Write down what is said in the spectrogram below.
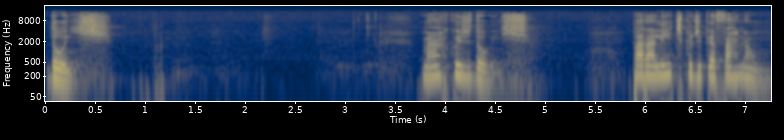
2. Marcos 2 paralítico de Cafarnaum.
